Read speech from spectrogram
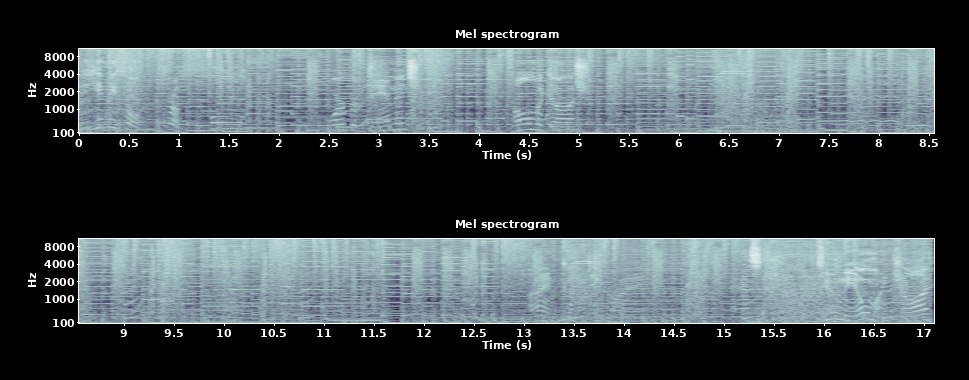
Did he hit me for, for a full orb of damage? Oh my gosh. I am gonna get my ass handed to me. Oh my god.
